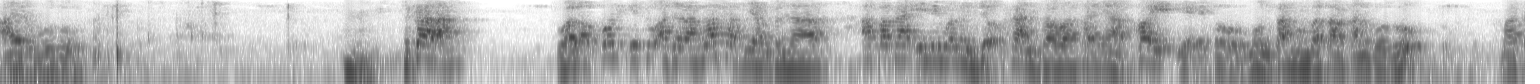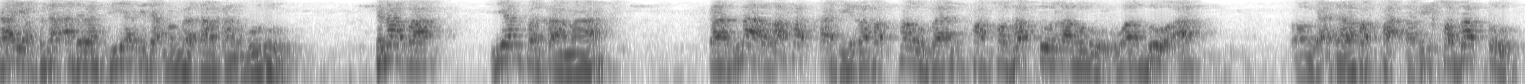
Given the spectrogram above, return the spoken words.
air wudhu. Sekarang, walaupun itu adalah lafaz yang benar, apakah ini menunjukkan bahwasanya koi yaitu muntah membatalkan wudhu? Maka yang benar adalah dia tidak membatalkan wudhu. Kenapa? Yang pertama, karena lafaz tadi, lafaz sauban, fasodabtu lahu wadu'ah. Oh, enggak ada lafaz fa, tapi sodabtu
